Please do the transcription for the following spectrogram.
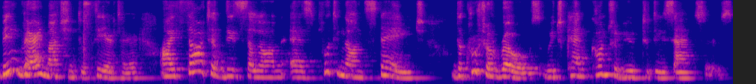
Being very much into theater, I thought of this salon as putting on stage the crucial roles which can contribute to these answers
